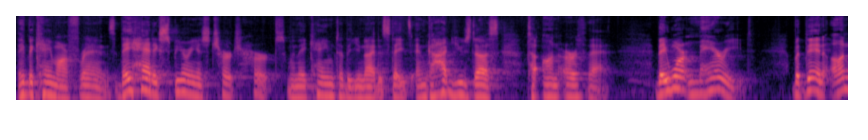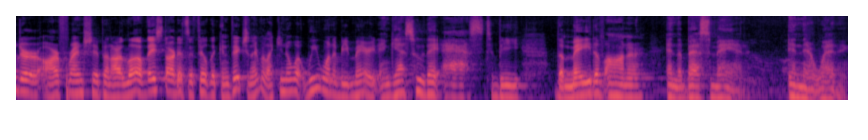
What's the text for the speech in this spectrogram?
They became our friends. They had experienced church hurt when they came to the United States, and God used us to unearth that. They weren't married, but then under our friendship and our love, they started to feel the conviction. They were like, you know what? We want to be married. And guess who they asked to be the maid of honor and the best man in their wedding?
